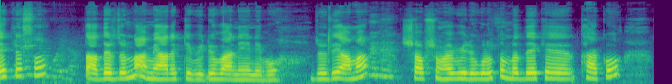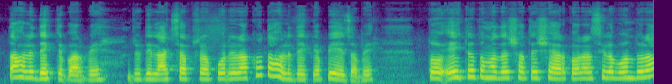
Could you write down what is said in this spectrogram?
দেখতেছো, তাদের জন্য আমি আরেকটি ভিডিও বানিয়ে নেব। যদি আমার সব সময় ভিডিওগুলো তোমরা দেখে থাকো, তাহলে দেখতে পারবে। যদি লাইক সাবস্ক্রাইব করে রাখো, তাহলে দেখতে পেয়ে যাবে। তো এই তো তোমাদের সাথে শেয়ার করার ছিল বন্ধুরা,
